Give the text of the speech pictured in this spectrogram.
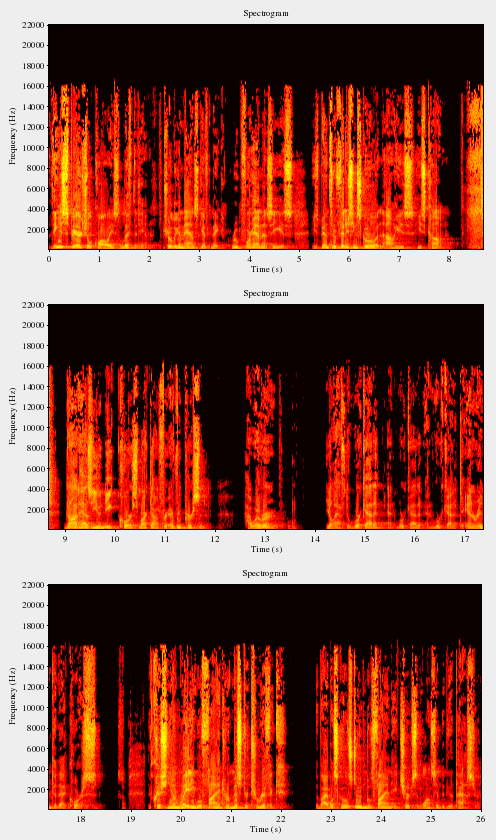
these spiritual qualities lifted him. Truly, a man's gift make room for him as he is. He's been through finishing school and now he's he's come. God has a unique course marked out for every person. However, you'll have to work at it and work at it and work at it to enter into that course. The Christian young lady will find her Mr. Terrific. The Bible school student will find a church that wants him to be the pastor.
